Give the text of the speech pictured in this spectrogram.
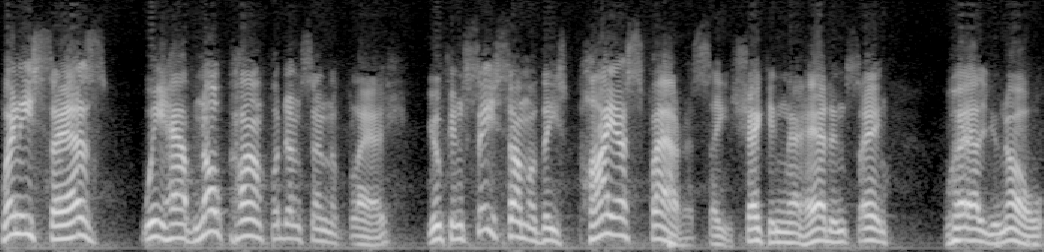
when he says, We have no confidence in the flesh, you can see some of these pious Pharisees shaking their head and saying, Well, you know,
